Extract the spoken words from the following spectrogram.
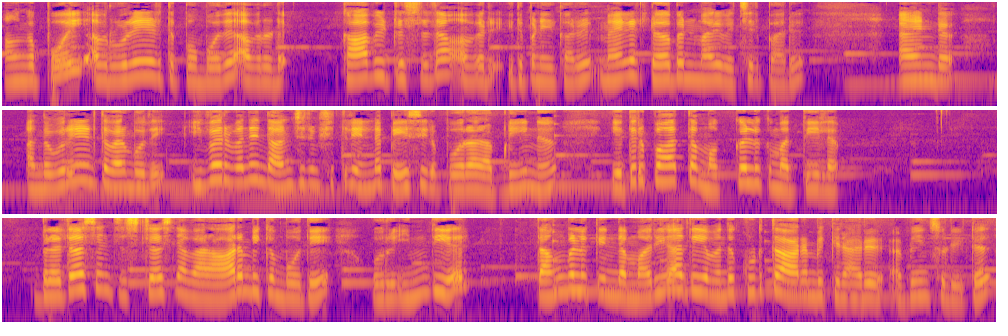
அங்கே போய் அவர் உரையெடுத்து போகும்போது அவரோட காவி ட்ரெஸ்ஸில் தான் அவர் இது பண்ணியிருக்காரு. மேலே டர்பன் மாதிரி வச்சுருப்பாரு. அண்டு அந்த உரையிடத்தை வரும்போது இவர் வந்து இந்த அஞ்சு நிமிஷத்தில் என்ன பேசிட போகிறார் அப்படின்னு எதிர்பார்த்த மக்களுக்கு மத்தியில் பிரதர்ஸ் அண்ட் சிஸ்டர்ஸ்னு வர ஆரம்பிக்கும் போதே ஒரு இந்தியர் தங்களுக்கு இந்த மரியாதையை வந்து கொடுத்து ஆரம்பிக்கிறாரு அப்படின்னு சொல்லிட்டு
